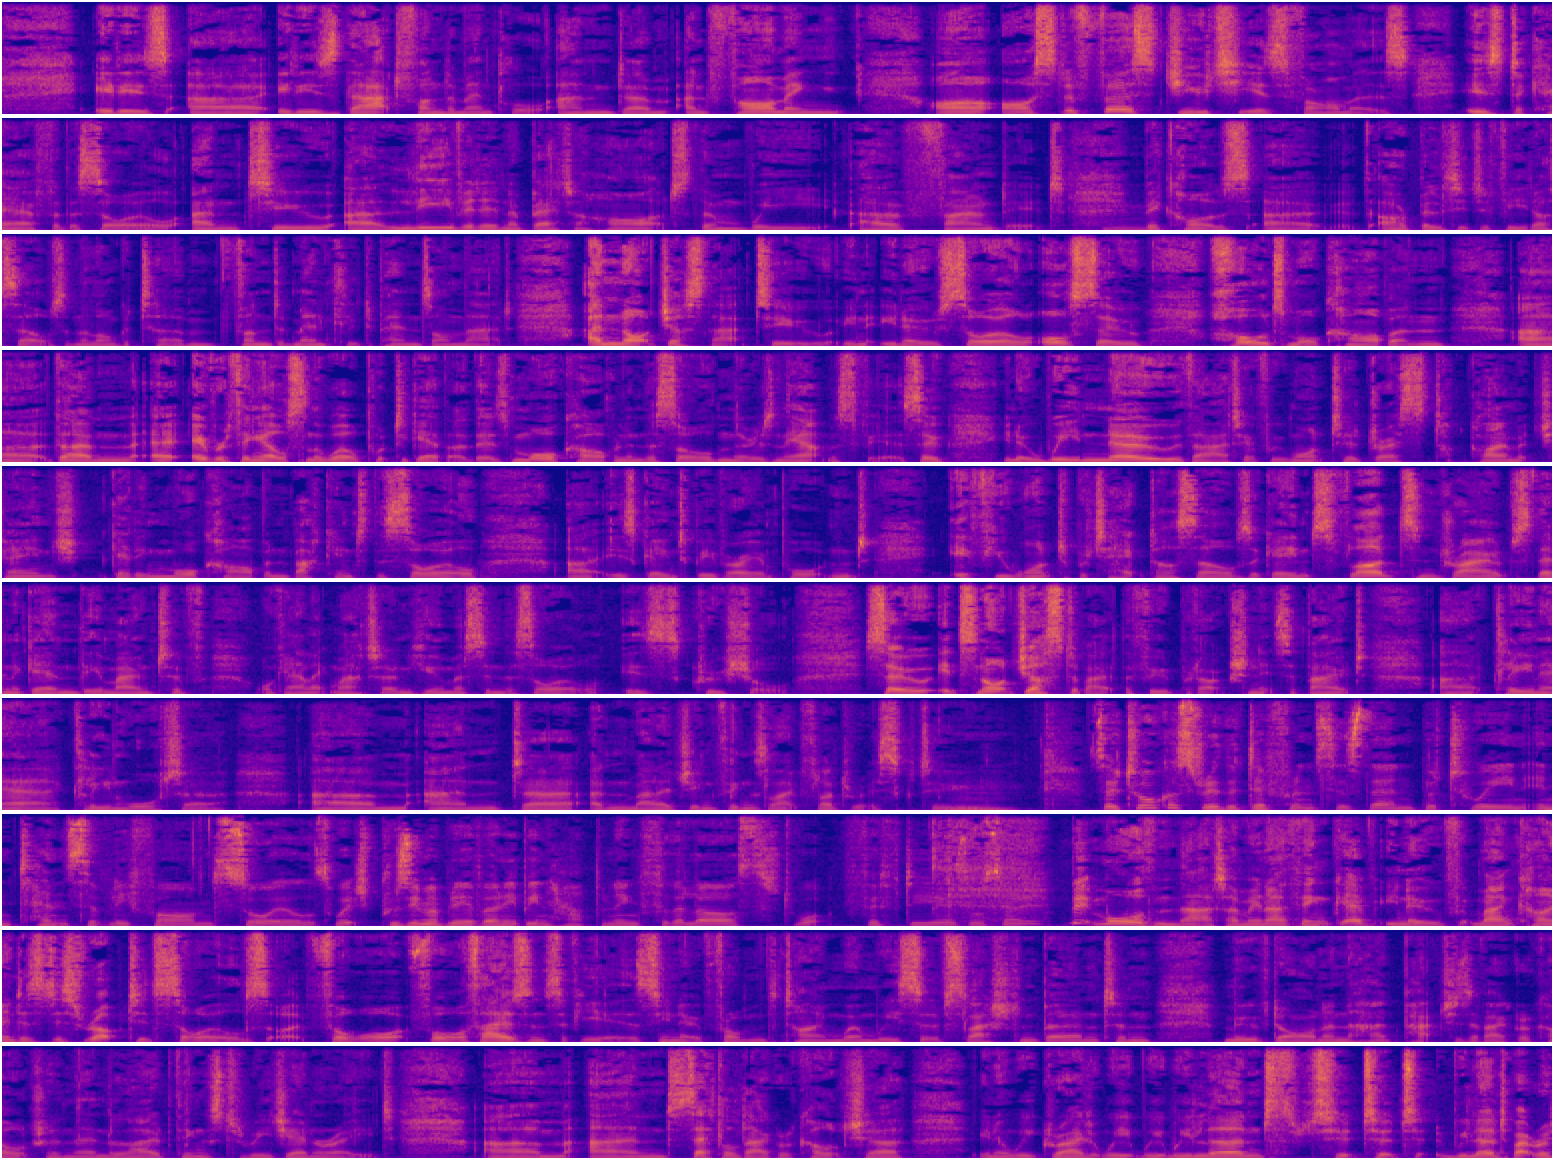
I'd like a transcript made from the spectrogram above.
it is uh, it is that fundamental. And um, and farming, our our sort of first duty as farmers is to care for the soil and to uh, leave it in a better heart than we have found it, because uh, our ability to feed ourselves in the longer term fundamentally depends on that, and not just that too. You know, soil also holds more carbon uh, than everything else in the world put together. There's more carbon in the soil than there is in the atmosphere. So you know we know that if we want to address t- climate change, getting more carbon back into the soil uh, is going to be very important. If you want to protect ourselves against floods and droughts, then again the amount of organic matter and humus in the soil is crucial. So it's not just about the food production; it's about uh, clean air, clean water, um, and uh, and managing things like flood risk too. So, talk us through the differences then between intensively farmed soils, which presumably have only been happening for the last, what, 50 years or so? A bit more than that. I mean, I think you know mankind has disrupted soils uh, for for thousands of years. You know, from the time when we sort of slashed and burnt and moved on and had patches of agriculture and then allowed things to regenerate um, and settled agriculture. You know, we grad we we, we learned to, to, to we learned about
